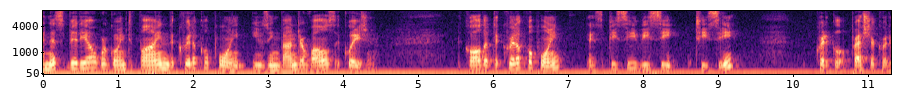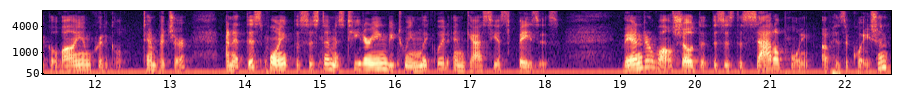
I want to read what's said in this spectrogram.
In this video, we're going to find the critical point using van der Waals equation. Recall that the critical point is PC, VC, TC, critical pressure, critical volume, critical temperature, and at this point, the system is teetering between liquid and gaseous phases. Van der Waals showed that this is the saddle point of his equation,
